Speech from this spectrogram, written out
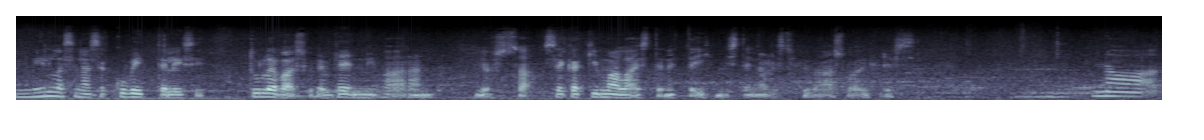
Millaisena sä kuvittelisit tulevaisuuden Vennivaaran, jossa sekä kimalaisten että ihmisten olisi hyvä asua yhdessä? No,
